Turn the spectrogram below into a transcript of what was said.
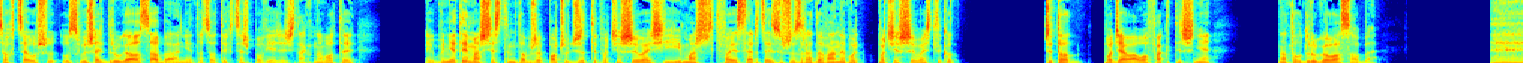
co chce usłyszeć druga osoba, a nie to, co ty chcesz powiedzieć, tak? No bo ty, jakby nie ty masz się z tym dobrze poczuć, że ty pocieszyłeś i masz, twoje serce jest już zradowane, bo pocieszyłeś, tylko czy to podziałało faktycznie na tą drugą osobę. Eee,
